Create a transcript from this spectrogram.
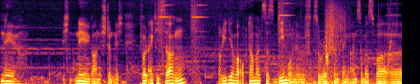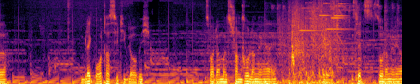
Nee. Ich, nee, gar nicht, stimmt nicht. Ich wollte eigentlich sagen, Aridia war auch damals das Demo-Level zu Red Clank 1, aber es war äh, Blackwater City, glaube ich. Das war damals schon so lange her, ey. Also, ist jetzt so lange her.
